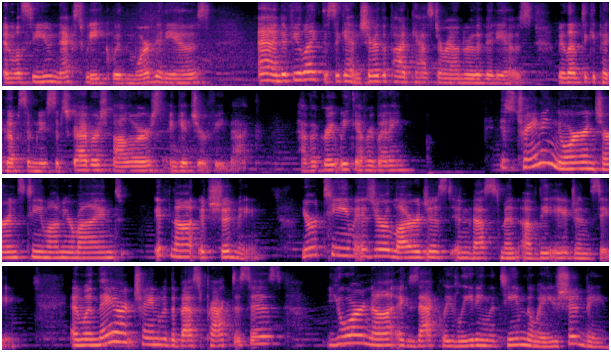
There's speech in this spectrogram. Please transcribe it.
and we'll see you next week with more videos. And if you like this, again, share the podcast around or the videos. We'd love to pick up some new subscribers, followers, and get your feedback. Have a great week, everybody. Is training your insurance team on your mind? If not, it should be. Your team is your largest investment of the agency. And when they aren't trained with the best practices, you're not exactly leading the team the way you should be.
